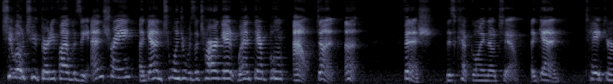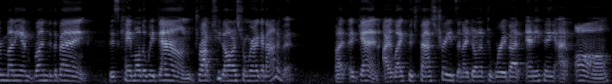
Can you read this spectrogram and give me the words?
202.35 was the entry. Again, 200 was the target. Went there, boom, out, done. Uh, finish. This kept going though too. Again, take your money and run to the bank. This came all the way down, dropped $2 from where I got out of it. But again, I like the fast trades and I don't have to worry about anything at all.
